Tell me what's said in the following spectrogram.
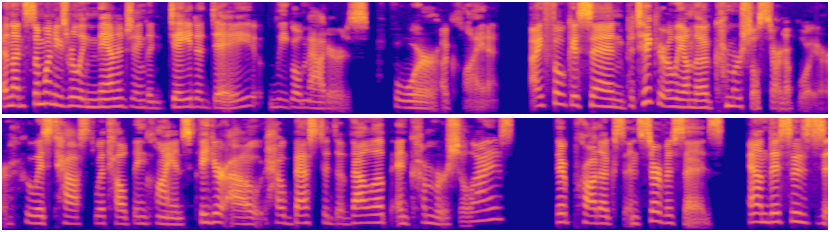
And then someone who's really managing the day to day legal matters for a client. I focus in particularly on the commercial startup lawyer who is tasked with helping clients figure out how best to develop and commercialize their products and services and this is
